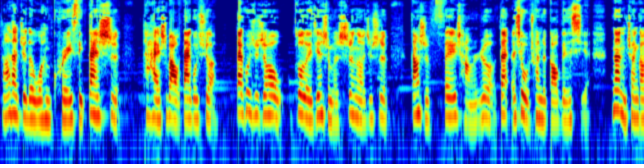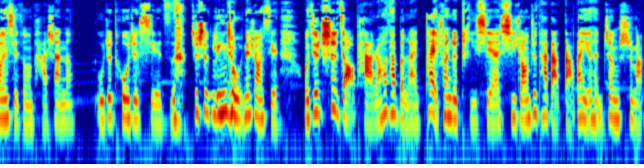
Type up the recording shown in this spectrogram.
然后他觉得我很 crazy，但是他还是把我带过去了。带过去之后做了一件什么事呢？就是当时非常热，但而且我穿着高跟鞋。那你穿高跟鞋怎么爬山呢？我就拖着鞋子，就是拎着我那双鞋，我就赤脚爬。然后他本来他也穿着皮鞋、西装，就他打打扮也很正式嘛。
